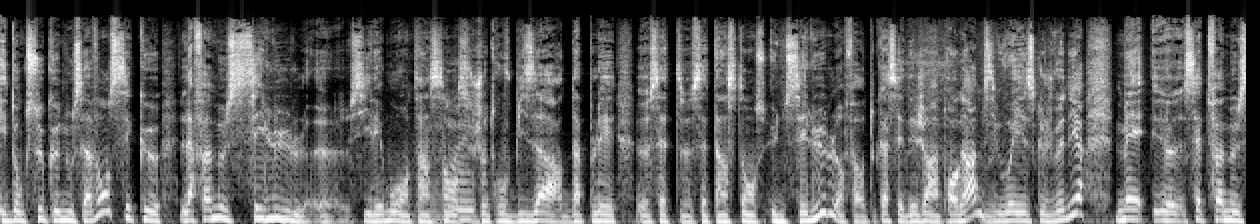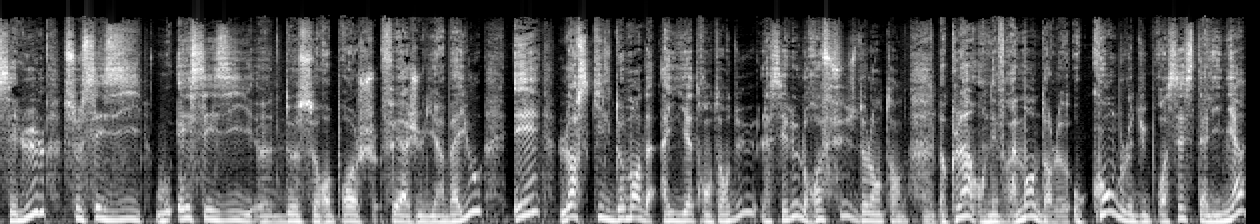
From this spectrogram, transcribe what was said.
et, donc, ce que nous savons, c'est que la fameuse cellule, euh, si les mots ont un sens, je trouve bizarre d'appeler euh, cette cette instance une cellule. Enfin, en tout cas, c'est déjà un programme, si mm. vous voyez ce que je veux dire. Mais euh, cette fameuse cellule se saisit ou est saisie euh, de ce reproche fait à Julien Bayou, et lorsqu'il demande à y être entendu, la cellule refuse de l'entendre. Mm. Donc là, on est vraiment dans le, au comble du procès stalinien,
